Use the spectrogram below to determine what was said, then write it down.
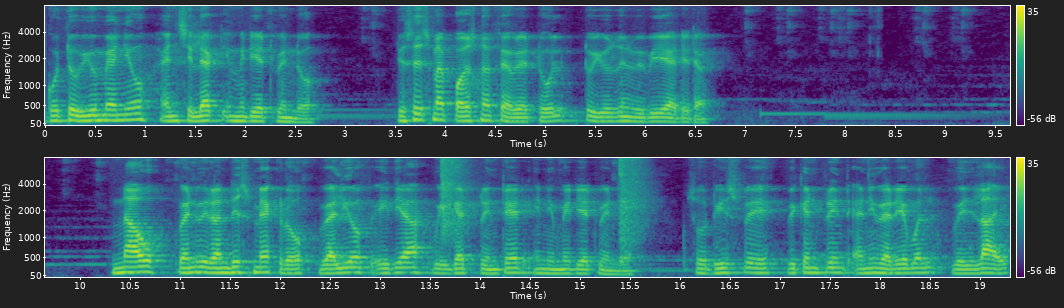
Go to view menu and select immediate window. This is my personal favorite tool to use in VBA editor. Now when we run this macro, value of area will get printed in immediate window. So this way we can print any variable we like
